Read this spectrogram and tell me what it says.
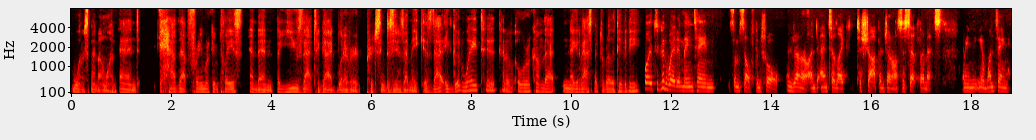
want to spend on one, and have that framework in place and then like, use that to guide whatever purchasing decisions I make. Is that a good way to kind of overcome that negative aspect of relativity? Well, it's a good way to maintain some self control in general and, and to like to shop in general, to set limits. I mean, you know, one thing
